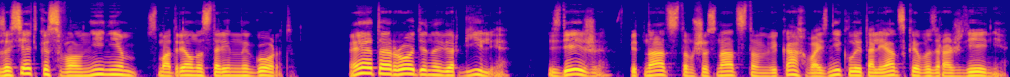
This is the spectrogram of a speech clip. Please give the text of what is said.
Засядька с волнением смотрел на старинный город. Это родина Вергилия. Здесь же, в 15-16 веках, возникло итальянское возрождение.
